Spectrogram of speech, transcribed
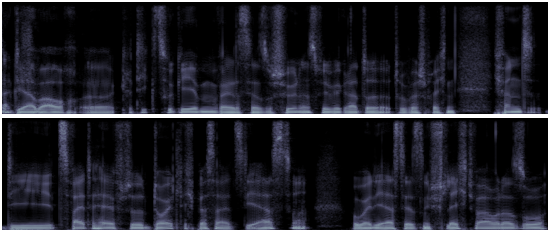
dir aber auch äh, Kritik zu geben, weil das ja so schön ist, wie wir gerade drüber sprechen. Ich fand die zweite Hälfte deutlich besser als die erste, wobei die erste jetzt nicht schlecht war oder so.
